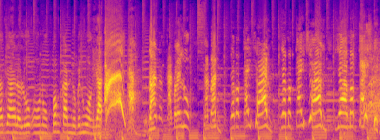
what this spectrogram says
รักยายเหรอลูกโอ้หนูป้องกันหนูเป็นห่วงยายนั่นน่ะกัด มาเลยลูกกัดมันอย่ามาใกล้ฉันอย่ามาใกล้ฉันอย่ามาใกล้ฉัน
